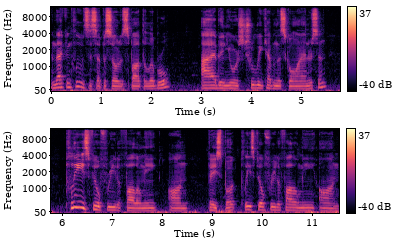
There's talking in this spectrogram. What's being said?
And that concludes this episode of Spot the Liberal. I've been yours truly, Kevin the Skull Anderson. Please feel free to follow me on Facebook. Please feel free to follow me on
